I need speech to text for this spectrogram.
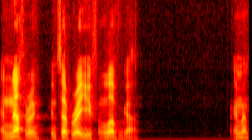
and nothing can separate you from the love of God. Amen.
